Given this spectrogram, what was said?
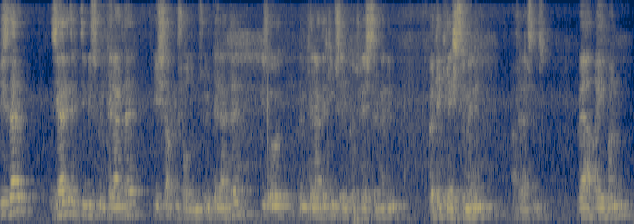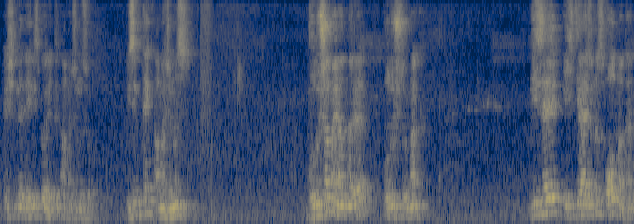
Bizler ziyaret ettiğimiz ülkelerde, iş yapmış olduğumuz ülkelerde biz o ülkelerde kimseyi kötüleştirmenin, ötekileştirmenin, affedersiniz, veya ayırmanın peşinde değiliz. Böyle bir amacımız yok. Bizim tek amacımız buluşamayanları buluşturmak, bize ihtiyacınız olmadan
